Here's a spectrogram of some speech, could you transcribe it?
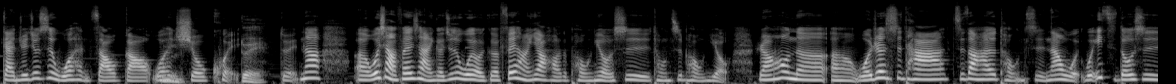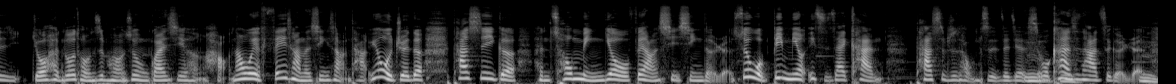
感觉就是我很糟糕，我很嗯羞愧。对，对，那呃，我想分享一个，就是我有一个非常要好的朋友是同志朋友，然后呢，呃，我认识他，知道他是同志，那我我一直都是有很多同志朋友，所以我们关系很好，那我也非常的欣赏他，因为我觉得他是一个很聪明又非常细心的人，所以我并没有一直在看他是不是同志这件事，嗯我看的是他这个人，嗯，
